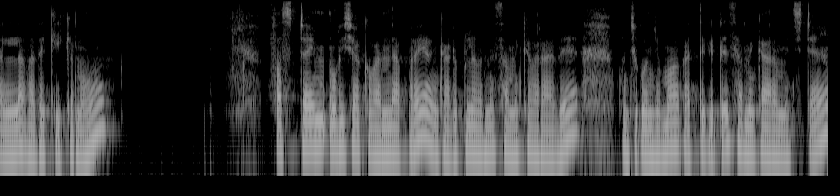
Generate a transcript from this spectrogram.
நல்லா வதக்கிக்கணும். ஃபஸ்ட் டைம் ஒடிஷாவுக்கு வந்த அப்புறம் எனக்கு அடுப்பில் வந்து சமைக்க வராது. கொஞ்சம் கொஞ்சமாக கற்றுக்கிட்டு சமைக்க ஆரம்பிச்சிட்டேன்.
